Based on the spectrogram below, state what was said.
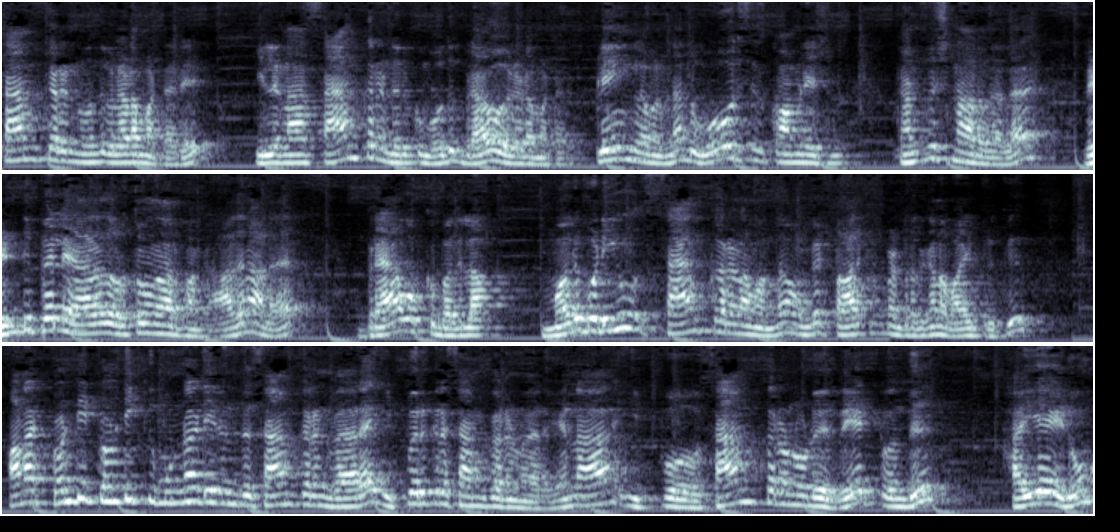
சாம் கரன் வந்து விளையாட இல்லை நான் சாம் கரன் இருக்கும்போது பிராவோ விளையாட மாட்டார். பிளேயிங் லெவலில் அந்த ஓவர்சீஸ் காம்பினேஷன் கன்ஃபியூஷன் ஆகிறதால ரெண்டு பேரில் யாராவது ஒருத்தவங்க தான் இருப்பாங்க. அதனால பிராவோக்கு பதிலாக மறுபடியும் சாம் கரனை வந்து அவங்க டார்கெட் பண்ணுறதுக்கான வாய்ப்பு இருக்கு. ஆனால் டுவெண்ட்டி டுவெண்ட்டிக்கு முன்னாடி இருந்த சாம் கரன் வேற இப்போ இருக்கிற சாம் கரன் வேற. ஏன்னா இப்போ சாம் கரனோட ரேட் வந்து ஹை ஆயிடும்.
